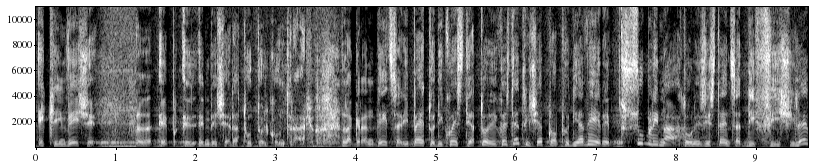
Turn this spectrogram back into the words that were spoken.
e che invece, eh, invece, era tutto il contrario. La grandezza, ripeto, di questi attori e di queste attrici è proprio di avere sublimato un'esistenza difficile,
